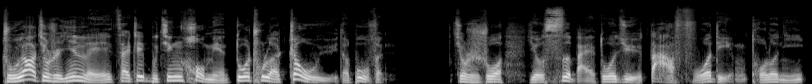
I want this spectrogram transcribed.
主要就是因为在这部经后面多出了咒语的部分，就是说有四百多句大佛顶陀罗尼，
